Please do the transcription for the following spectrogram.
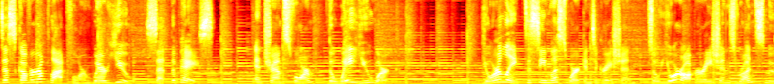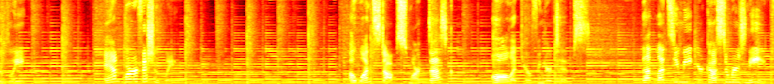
Discover a platform where you set the pace and transform the way you work. Your link to seamless work integration so your operations run smoothly and more efficiently. A one stop smart desk all at your fingertips that lets you meet your customers' needs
